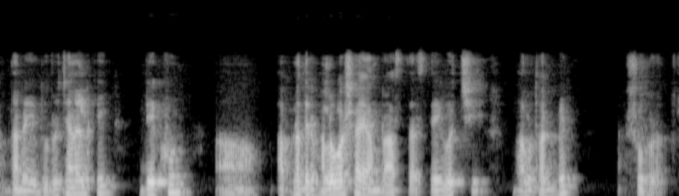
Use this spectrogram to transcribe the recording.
আপনারা এই দুটো চ্যানেলকেই দেখুন। আপনাদের ভালোবাসায় আমরা আস্তে আস্তে এগোচ্ছি। ভালো থাকবেন। শুভরাত্রি।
